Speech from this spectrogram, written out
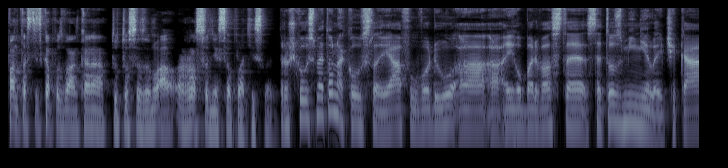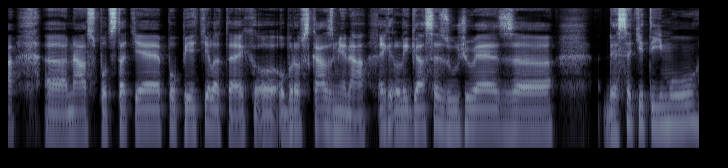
fantastická pozvánka na tuto sezonu a rozhodně se oplatí sledovat. Trošku jsme to nakousli, já v úvodu a, a i oba dva jste, jste to zmínili. Čeká uh, nás v podstatě po pěti letech obrovská změna. Liga se zúžuje z deseti týmů uh,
